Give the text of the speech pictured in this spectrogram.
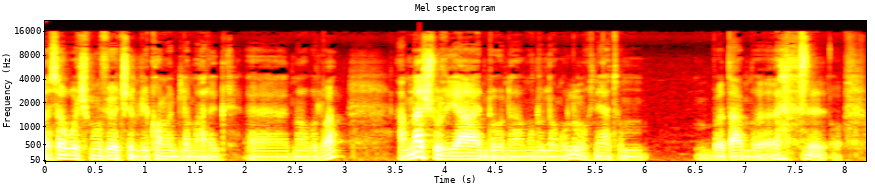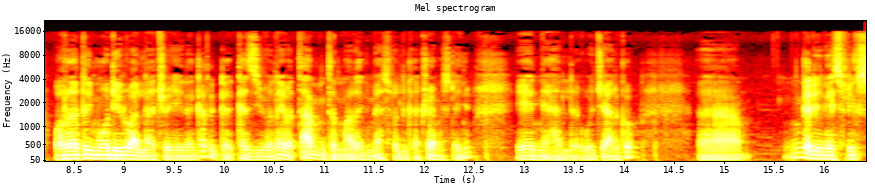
ለሰዎች movie ዎችን recommend ለማድረግ ነው ብለዋል። I'm not sure ያ እንደሆነ ሙሉ ለሙሉ ምክንያቱም በጣም already model ኡ አላቸው ይሄ ነገር። ከዚህ በላይ በጣም እንትን ማድረግ የሚያስፈልጋቸው አይመስለኝም። ይህን ያህል ወጪ አድርገው እንግዲህ ኔትፍሊክስ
